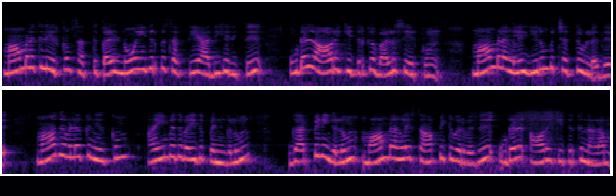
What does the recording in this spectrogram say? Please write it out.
மாம்பழத்தில் இருக்கும் சத்துக்கள் நோய் எதிர்ப்பு சக்தியை அதிகரித்து உடல் ஆரோக்கியத்திற்கு வலு சேர்க்கும். மாம்பழங்களில் இரும்பு சத்து உள்ளது. மாதவிளக்கு நிற்கும் ஐம்பது வயது பெண்களும் கர்ப்பிணிகளும் மாம்பழங்களை சாப்பிட்டு வருவது உடல் ஆரோக்கியத்திற்கு நலம்.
